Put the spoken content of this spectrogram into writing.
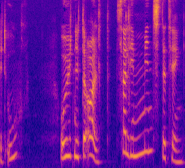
et ord, og utnytte alt, selv de minste ting,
